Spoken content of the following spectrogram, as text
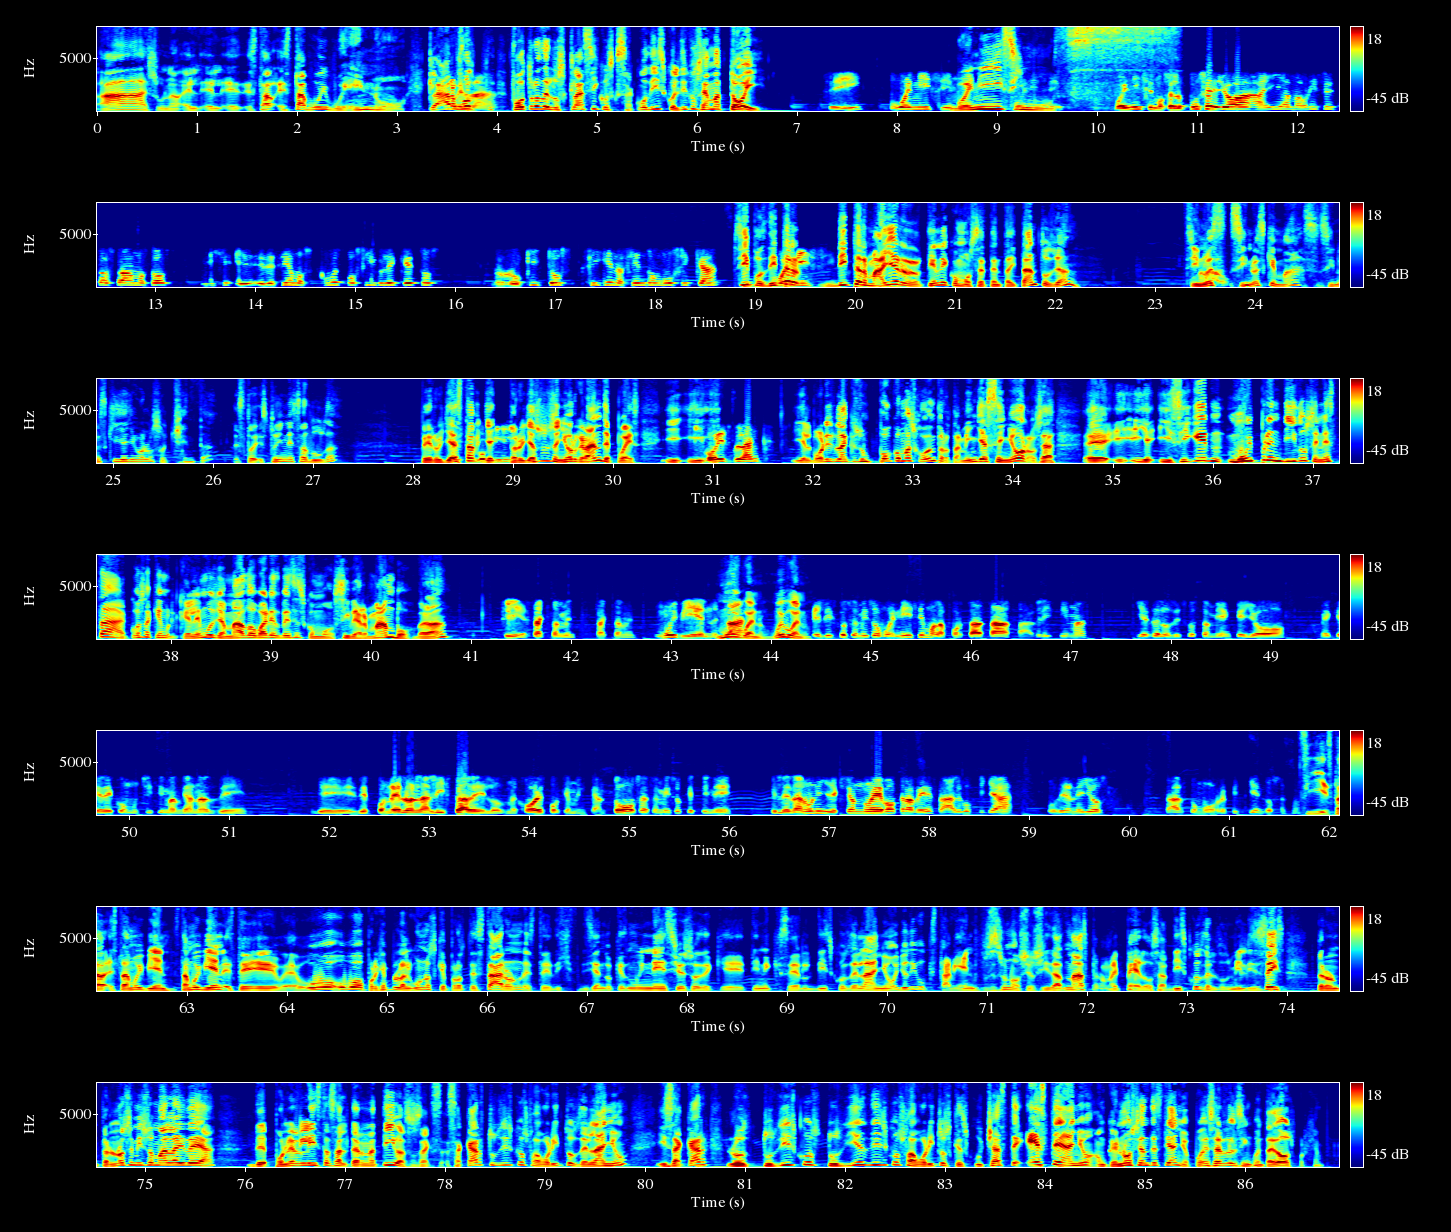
Ah, es una, el- el- el- está, está muy bueno. Claro, fue, otro de los clásicos que sacó disco. El disco se llama Toy. Sí, buenísimo. Buenísimo. Buenísimo. Buenísimo. Se lo puse yo a- ahí a Mauricio y todos estábamos todos. Y, dije, decíamos, ¿cómo es posible que estos ruquitos siguen haciendo música? Sí, pues Dieter, Buenísimo. Dieter Mayer tiene como setenta y tantos ya. Si no, es, si no es que más, si no es que ya llegó a los ochenta, estoy, estoy en esa duda. Pero ya está, ya- pero ya es un señor grande, pues. Y, Y, y- Boris Blanc, y el Boris Blanc es un poco más joven, pero también ya es señor. O sea, eh, y, siguen muy prendidos en esta cosa que, que le hemos llamado varias veces como cibermambo, ¿verdad? sí, exactamente, exactamente. Muy bien. Muy está- bueno, muy bueno. El disco se me hizo buenísimo, la portada está padrísima y es de los discos también que yo me quedé con muchísimas ganas de, de, de ponerlo en la lista de los mejores porque me encantó, o sea, se me hizo que tiene que le dan una inyección nueva otra vez a algo que ya podrían ellos estar como repitiéndose. Sí, está, está muy bien, está muy bien. Este, hubo, hubo, por ejemplo, algunos que protestaron, este, di- diciendo que es muy necio eso de que tiene que ser discos del año. Yo digo que está bien, pues es una ociosidad más, pero no hay pedo, o sea, discos del 2016. Pero, pero no se me hizo mala idea de poner listas alternativas, o sea, sa- sacar tus discos favoritos del año y sacar los, tus discos, tus 10 discos favoritos que escuchaste este año, aunque no sean de este año, pueden ser del 52, por ejemplo.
